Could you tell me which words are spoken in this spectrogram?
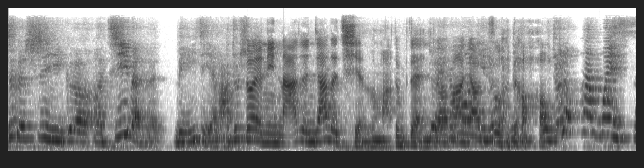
这个是一个呃基本的理解嘛，就是对你拿人家的钱了嘛，对不对？你就要帮人家做到。我觉得换位思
